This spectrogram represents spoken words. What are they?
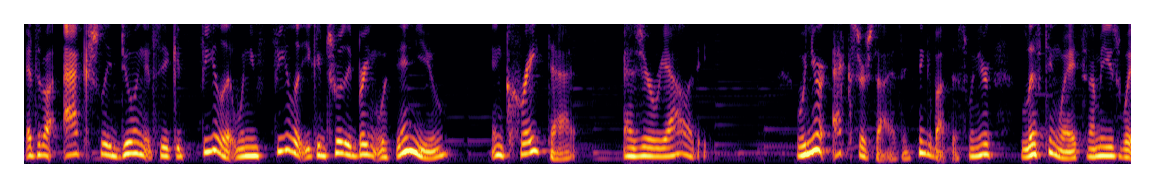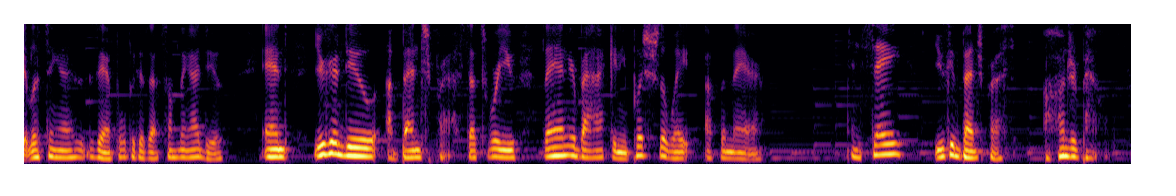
It's about actually doing it so you can feel it. When you feel it, you can truly bring it within you and create that as your reality. When you're exercising, think about this. When you're lifting weights, and I'm going to use weightlifting as an example because that's something I do, and you're going to do a bench press. That's where you lay on your back and you push the weight up in the air. And say you can bench press 100 pounds.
